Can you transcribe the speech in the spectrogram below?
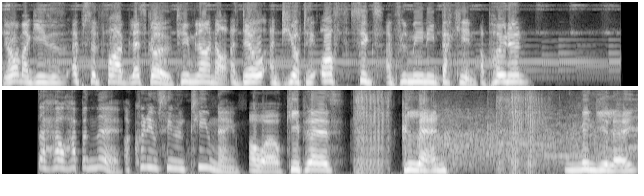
You're right, my geezers. Episode 5, let's go. Team lineup. Adele and Tiote off. Sigs and Flamini back in. Opponent. What the hell happened there? I couldn't even see the team name. Oh well. Key players. Glenn. Mingile.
